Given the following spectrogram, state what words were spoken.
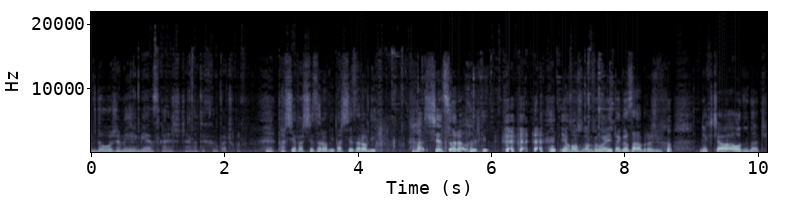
Dołożymy jej mięska jeszcze do tych chrupeczków. Patrzcie, patrzcie co robi, patrzcie co robi. Patrzcie co robi. Nie można było jej tego zabrać, bo nie chciała oddać.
